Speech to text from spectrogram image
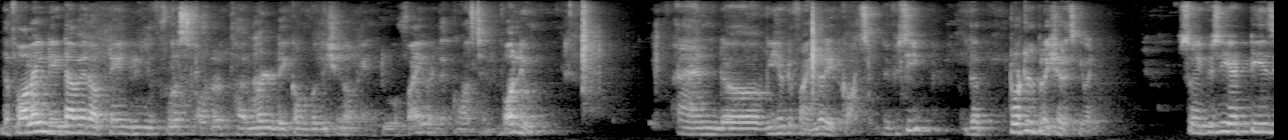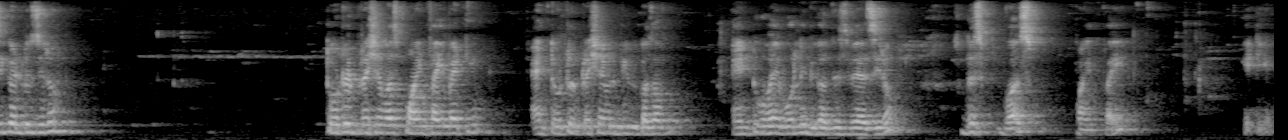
The following data were obtained during the first order thermal decomposition of N2O5 at the constant volume. And uh, we have to find the rate constant. If you see, the total pressure is given. So if you see at T is equal to 0, total pressure was 0.5 at T and total pressure will be because of N2O5 only because this were 0 so this was 0.5 atm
